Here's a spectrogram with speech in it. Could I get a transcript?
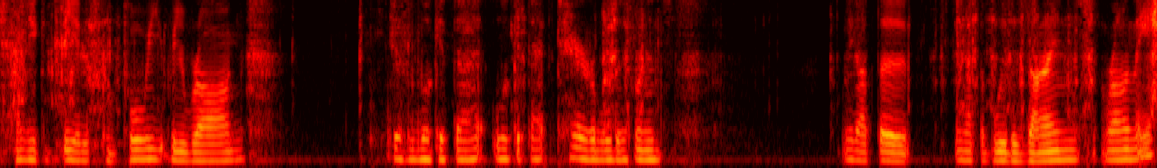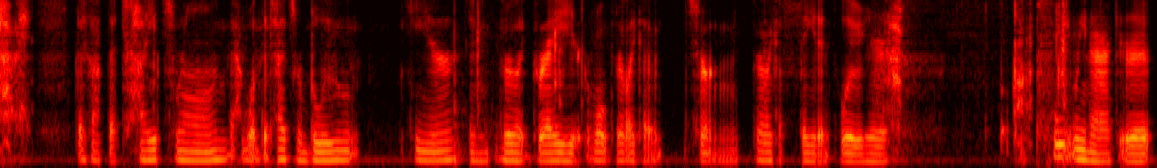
And as you can see, it is completely wrong. Just look at that. Look at that terrible difference. They got the they got the blue designs wrong. They they got the tights wrong. That what the tights are blue here and they're like gray here. Well, they're like a certain they're like a faded blue here. But completely inaccurate.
